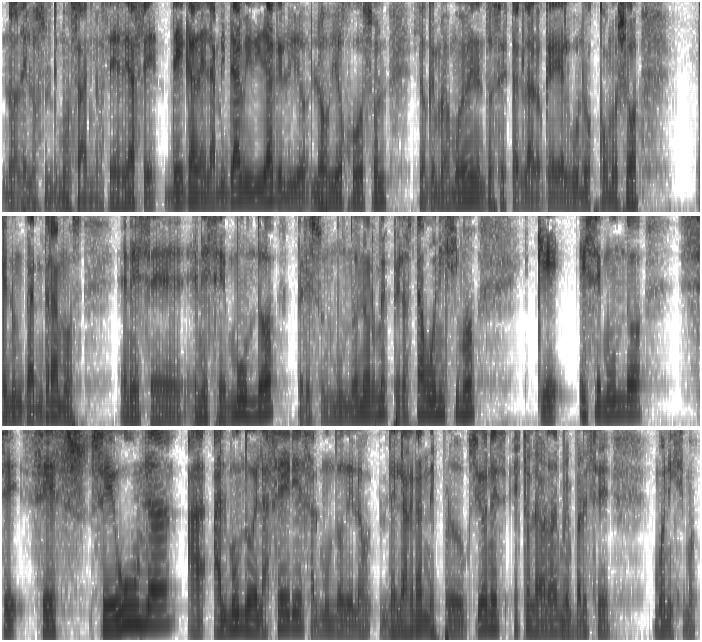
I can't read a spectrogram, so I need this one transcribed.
no de los últimos años, desde hace décadas, de la mitad de mi vida que los videojuegos son lo que más mueven, entonces está claro que hay algunos como yo que nunca entramos en ese, en ese mundo, pero es un mundo enorme, pero está buenísimo que ese mundo se, se, una al mundo de las series, al mundo de, de, las grandes producciones, esto la verdad me parece buenísimo.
